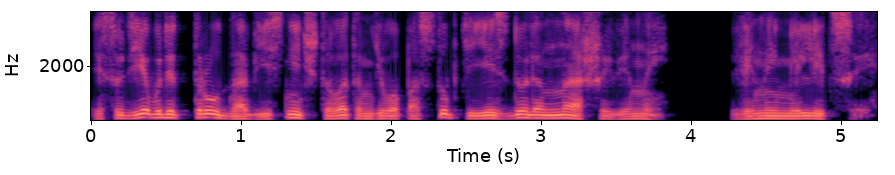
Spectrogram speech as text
и судье будет трудно объяснить, что в этом его поступке есть доля нашей вины, вины милиции.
